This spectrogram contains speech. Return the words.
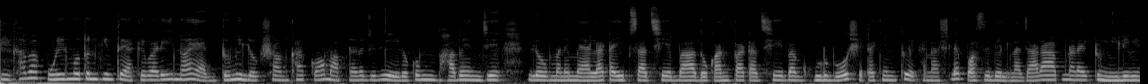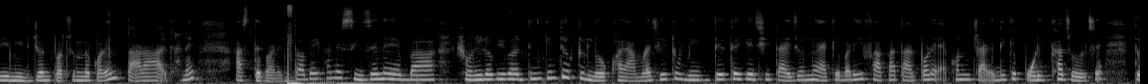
দীঘা বা পুরীর মতন কিন্তু একেবারেই নয়, একদমই লোক সংখ্যা কম। আপনারা যদি এরকম ভাবেন যে লোক মানে মেলা টাইপস আছে বা দোকানপাট আছে বা ঘুরবো, সেটা কিন্তু এখানে আসলে পসিবল না। যারা আপনারা একটু নিলিবিলি নির্জন পছন্দ করেন, তারা এখানে আসতে পারেন। তবে এখানে সিজনে বা শনি, রবিবার দিন কিন্তু একটু লোক হয়। আমরা যেহেতু উইকডেতে গেছি তাই জন্য একেবারেই ফাঁকা। তারপরে এখন চারিদিকে পরীক্ষা চলছে, তো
